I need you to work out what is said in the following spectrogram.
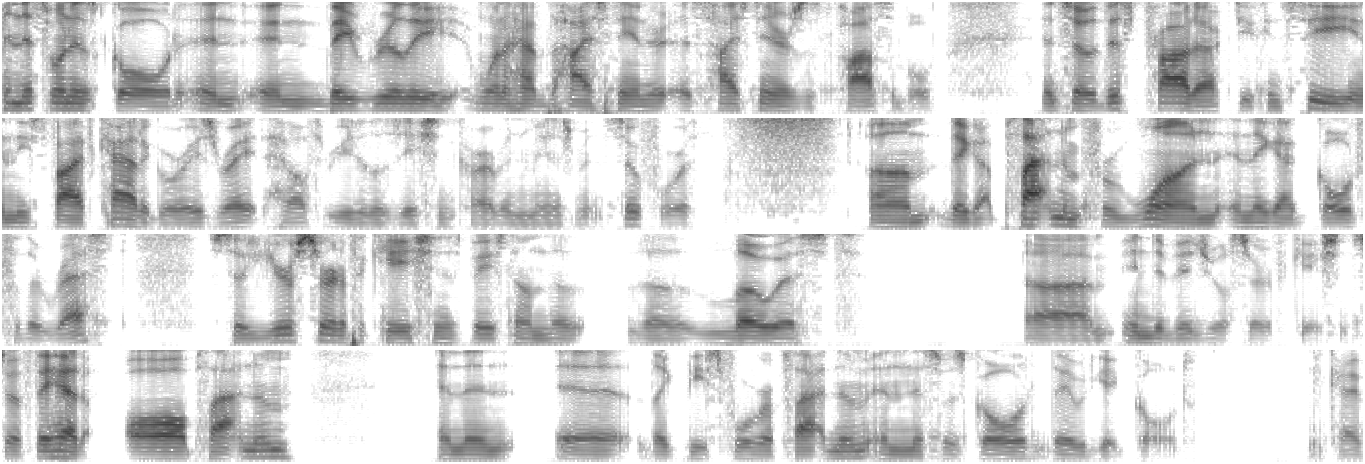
and this one is gold and and they really want to have the high standard as high standards as possible. And so this product you can see in these five categories right health reutilization carbon management and so forth um, they got platinum for one and they got gold for the rest. So your certification is based on the the lowest um, individual certification. So if they had all platinum and then uh, like these four were platinum and this was gold they would get gold okay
